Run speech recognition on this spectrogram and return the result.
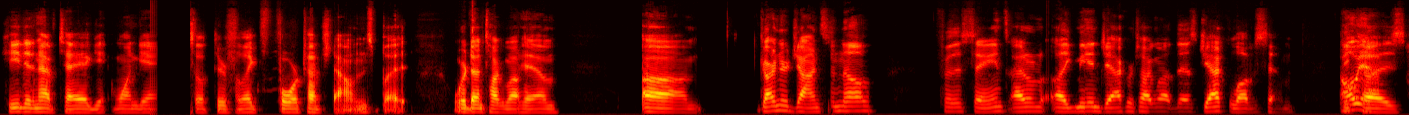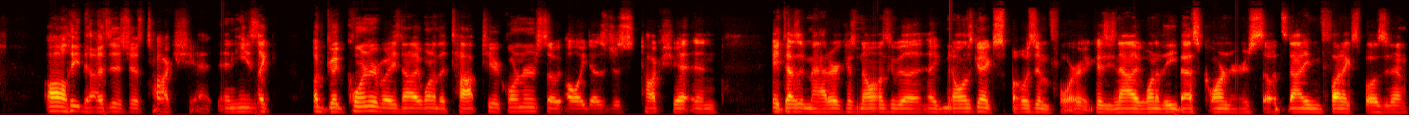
He didn't have tag one game, so threw for like four touchdowns. But we're done talking about him. Um, Gardner Johnson though, for the Saints, I don't like. Me and Jack were talking about this. Jack loves him Oh, yeah. because all he does is just talk shit, and he's like a good corner, but he's not like one of the top tier corners. So all he does is just talk shit, and it doesn't matter because no one's gonna be like, like no one's gonna expose him for it because he's not like one of the best corners. So it's not even fun exposing him.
